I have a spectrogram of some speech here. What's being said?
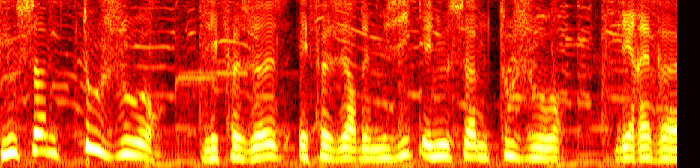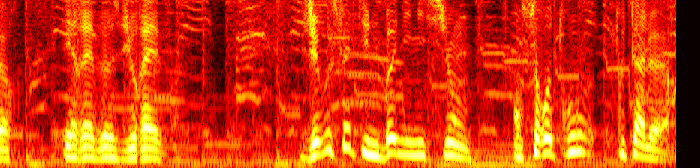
nous sommes toujours les faiseuses et faiseurs de musique et nous sommes toujours les rêveurs et rêveuses du rêve. Je vous souhaite une bonne émission. On se retrouve tout à l'heure.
